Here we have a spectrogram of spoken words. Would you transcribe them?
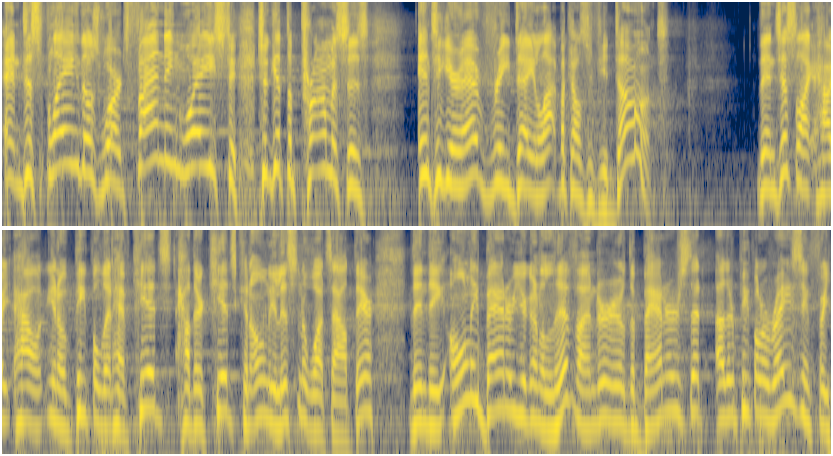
and displaying those words, finding ways to, to get the promises into your everyday life. Because if you don't, then just like how, how you know people that have kids how their kids can only listen to what's out there then the only banner you're going to live under are the banners that other people are raising for you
